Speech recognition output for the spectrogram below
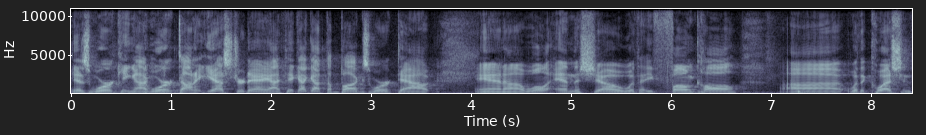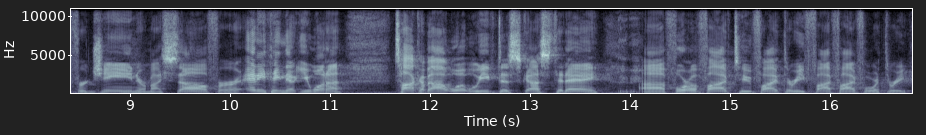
is working. I worked on it yesterday. I think I got the bugs worked out. And uh, we'll end the show with a phone call uh, with a question for Gene or myself or anything that you want to talk about what we've discussed today. Uh, 405 253 5543. All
